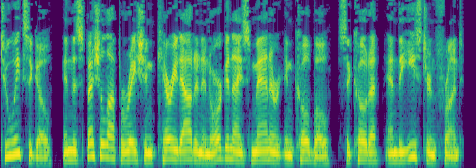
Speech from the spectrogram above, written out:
two weeks ago, in the special operation carried out in an organized manner in Kobo, Sakota, and the Eastern Front,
